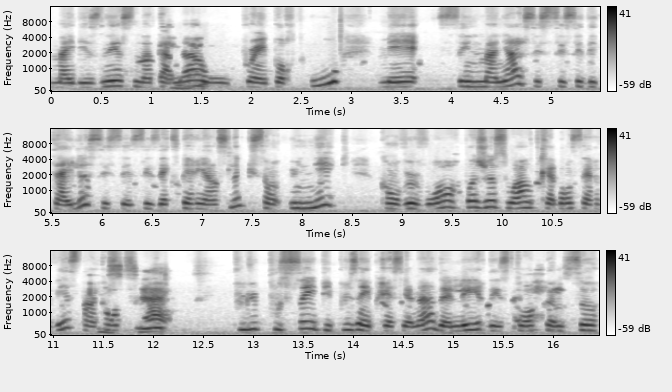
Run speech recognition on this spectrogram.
My Business notamment ou peu importe où, mais c'est une manière, c'est ces détails-là, c'est ces expériences-là qui sont uniques, qu'on veut voir, pas juste wow, très bon service, c'est encore plus, plus poussé puis plus impressionnant de lire des histoires comme ça.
